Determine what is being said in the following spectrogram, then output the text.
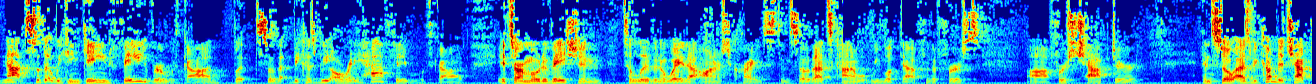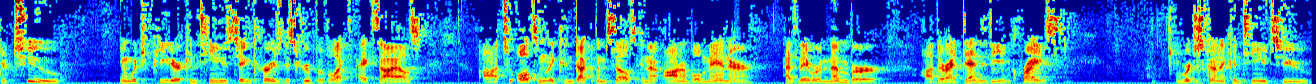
not so that we can gain favor with God, but so that because we already have favor with God. It's our motivation to live in a way that honors Christ. And so that's kind of what we looked at for the first, uh, first chapter. And so as we come to chapter two, in which Peter continues to encourage this group of elect exiles uh, to ultimately conduct themselves in an honorable manner as they remember uh, their identity in Christ, we're just going to continue to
